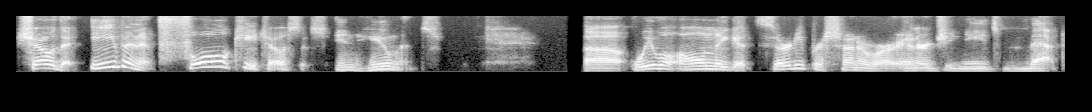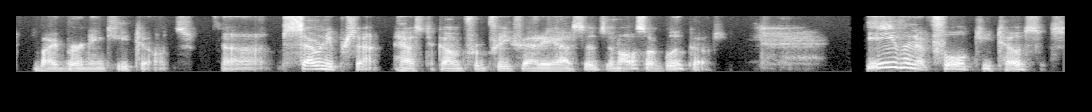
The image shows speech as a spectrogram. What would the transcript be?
show that even at full ketosis in humans, uh, we will only get 30% of our energy needs met by burning ketones. Uh, 70% has to come from free fatty acids and also glucose. Even at full ketosis,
